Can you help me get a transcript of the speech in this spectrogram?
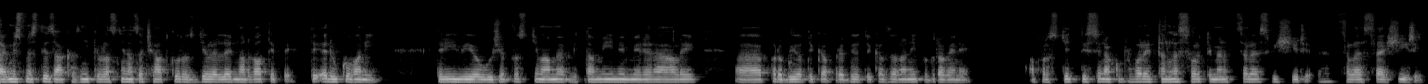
tak my jsme si ty zákazníky vlastně na začátku rozdělili na dva typy. Ty edukovaný, který ví, že prostě máme vitamíny, minerály, eh, probiotika, prebiotika, zelené potraviny. A prostě ty si nakupovali tenhle sortiment v celé, svý šíři, celé své šíři.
